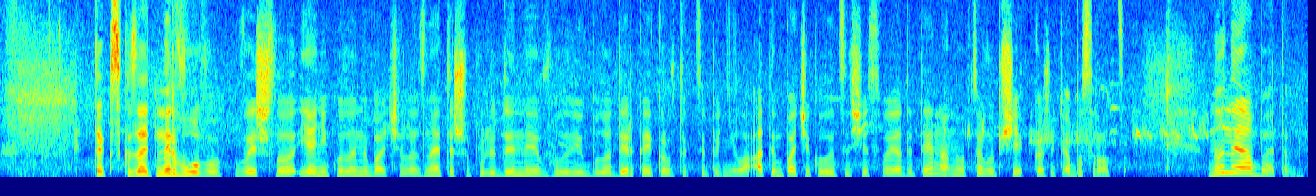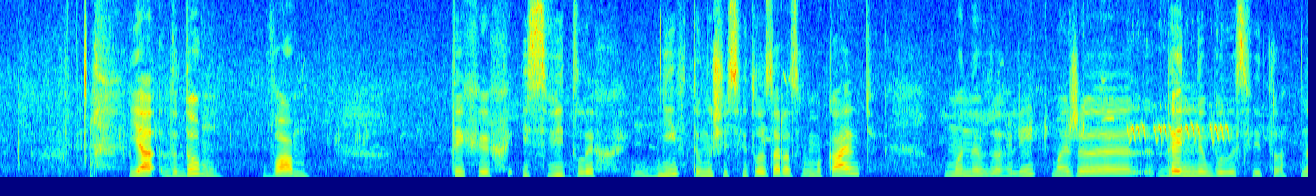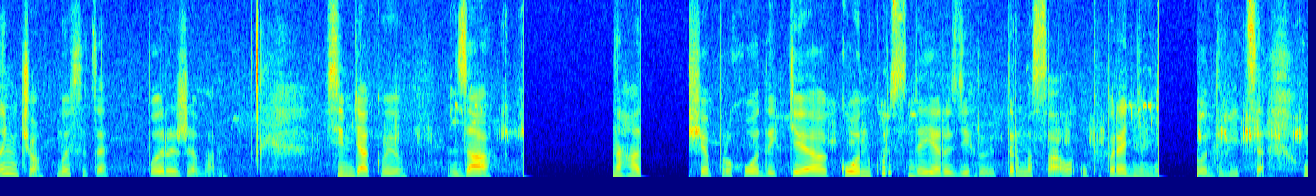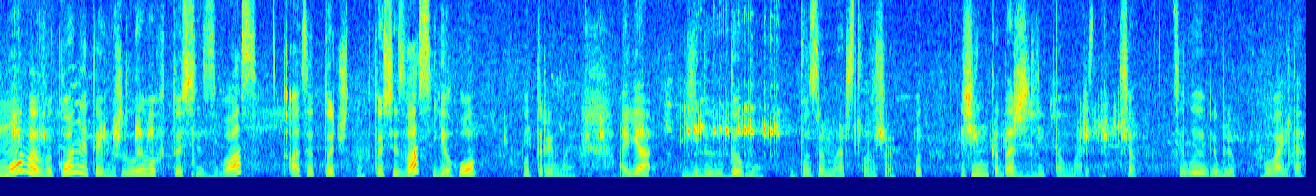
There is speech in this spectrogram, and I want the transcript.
Так сказати, нервово вийшло. Я ніколи не бачила, знаєте, щоб у людини в голові була дирка і кров так цепеніла. А тим паче, коли це ще своя дитина, ну це взагалі, як кажуть, обосратися. Ну, не об этом. Я додому вам тихих і світлих днів, тому що світло зараз вимикають. У мене взагалі майже день не було світла. Ну нічого, ми все це переживемо. Всім дякую за нагадую, що проходить е, конкурс, де я розіграю термосал. У попередньому дивіться умови, виконуйте, і, можливо, хтось із вас, а це точно хтось із вас його отримає. А я їду додому, бо замерзла вже. От жінка навіть літом мерзне. Все, цілую, люблю. Бувайте.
